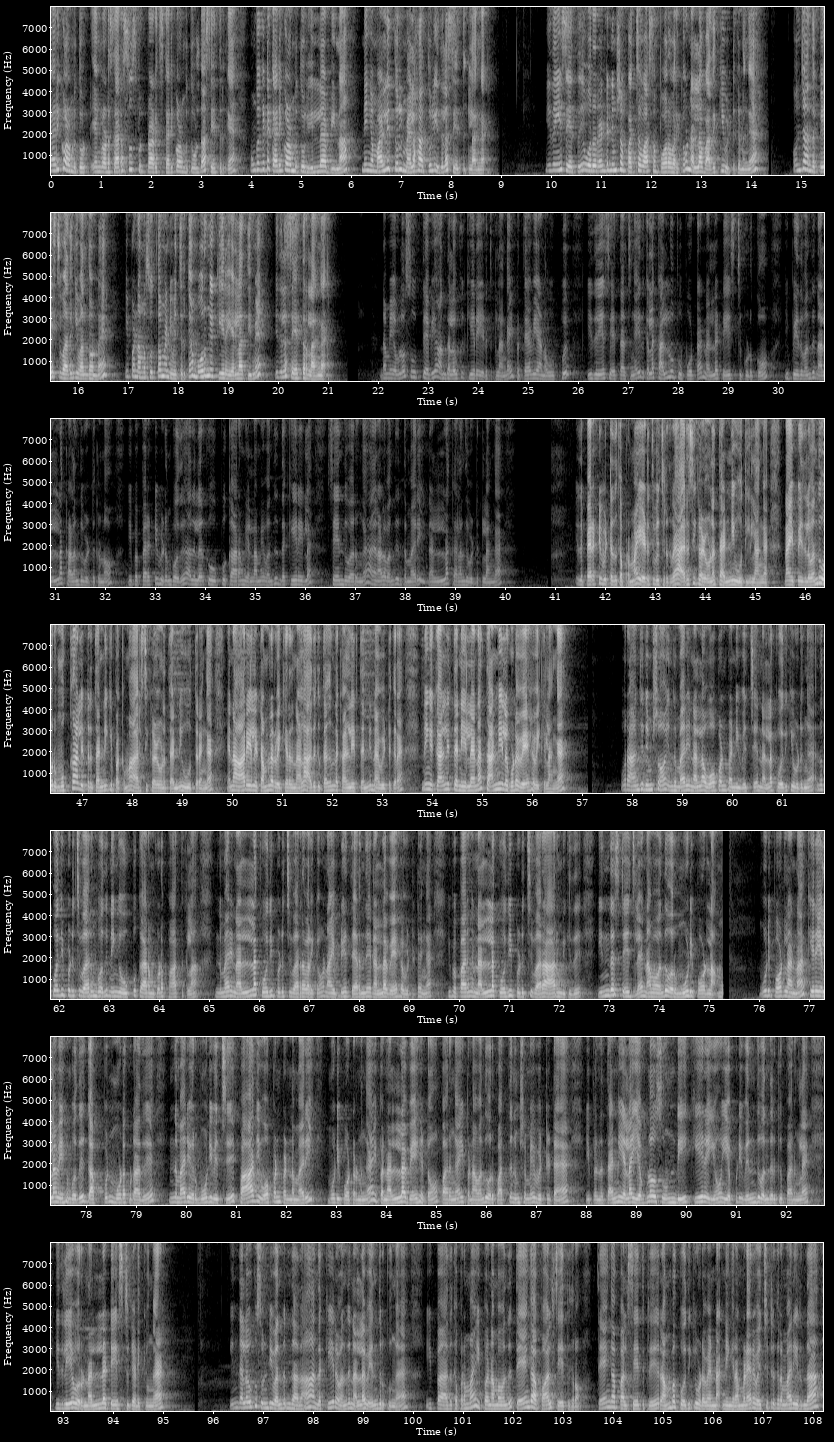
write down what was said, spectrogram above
கறிக்குழம்பு தூள் எங்களோட சரசூஸ் ஃபுட் ப்ராடக்ட்ஸ் கறிக்குழம்பு தூள் தான் சேர்த்துருக்கேன். உங்ககிட்ட கறிக்குழம்பு தூள் இல்லை அப்படின்னா நீங்கள் மல்லித்தூள் மிளகாத்தூள் இதெல்லாம் சேர்த்துக்கலாங்க. இதையும் சேர்த்து ஒரு ரெண்டு நிமிஷம் பச்சை வாசம் போகிற வரைக்கும் நல்லா வதக்கி விட்டுக்கணுங்க. கொஞ்சம் அந்த பேஸ்ட் வதங்கி வந்தோடனே இப்போ நம்ம சுத்தம் பண்ணி வச்சுருக்க முருங்கைக்கீரை எல்லாத்தையுமே இதில் சேர்த்துடலாங்க நம்ம எவ்வளோ சூப் தேவையோ அந்தளவுக்கு கீரை எடுத்துக்கலாங்க. இப்போ தேவையான உப்பு இதுலேயே சேர்த்தாச்சுங்க. இதுக்கெல்லாம் கல் உப்பு போட்டால் நல்ல டேஸ்ட்டு கொடுக்கும். இப்போ இது வந்து நல்லா கலந்து விட்டுக்கணும். இப்போ பெரட்டி விடும்போது அதில் இருக்க உப்பு காரம் எல்லாமே வந்து இந்த கீரையில் சேர்ந்து வருங்க. அதனால் வந்து இந்த மாதிரி நல்லா கலந்து விட்டுக்கலாங்க. இதை பெரட்டி விட்டதுக்கப்புறமா எடுத்து வச்சுருக்கிற அரிசி கழுவுன தண்ணி ஊற்றிக்கலாங்க நான் இப்போ இதில் வந்து ஒரு முக்கால் லிட்டர் தண்ணிக்கு பக்கமாக அரிசி கழுவுன தண்ணி ஊற்றுறேங்க ஏன்னா ஆறேழு ஏழு டம்ளர் வைக்கிறதுனால அதுக்கு தகுந்த கழநீர் தண்ணி நான் விட்டுக்கிறேன். நீங்கள் கழநீர் தண்ணி இல்லைன்னா தண்ணியில் கூட வேக வைக்கலாங்க. ஒரு அஞ்சு நிமிஷம் இந்த மாதிரி நல்லா ஓப்பன் பண்ணி வச்சு நல்லா கொதிக்க விடுங்க. அந்த கொதி பிடிச்சி வரும்போது நீங்கள் உப்பு காரம் கூட பார்த்துக்கலாம் இந்த மாதிரி நல்லா கொதி பிடிச்சி வர்ற வரைக்கும் நான் இப்படியே திறந்தே நல்லா வேக விட்டுட்டேங்க. இப்போ பாருங்கள் நல்லா கொதி பிடிச்சி வர ஆரம்பிக்குது. இந்த ஸ்டேஜில் நம்ம வந்து ஒரு மூடி போடலாம். மூடி போடலான்னா கீரையெல்லாம் வேகும்போது கப்புன்னு மூடக்கூடாது. இந்த மாதிரி ஒரு மூடி வச்சு பாதி ஓப்பன் பண்ண மாதிரி மூடி போட்டுறணுங்க. இப்போ நல்லா வேகட்டும். பாருங்கள் இப்போ நான் வந்து ஒரு பத்து நிமிஷமே விட்டுட்டேன். இப்போ இந்த தண்ணியெல்லாம் எவ்வளோ சுண்டி கீரையும் எப்படி வெந்து வந்திருக்கு பாருங்களேன். இதுலேயே ஒரு நல்ல டேஸ்ட்டு கிடைக்குங்க. இந்த அளவுக்கு சுண்டி வந்திருந்தா தான் அந்த கீரை வந்து நல்லா வெந்திருக்குங்க. இப்போ அதுக்கப்புறமா இப்போ நம்ம வந்து தேங்காய் பால் சேர்த்துக்கிறோம். தேங்காய் பால் சேர்த்துட்டு ரொம்ப கொதிக்க விட வேண்டாம். நீங்கள் ரொம்ப நேரம் வச்சிட்ருக்கிற மாதிரி இருந்தால்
